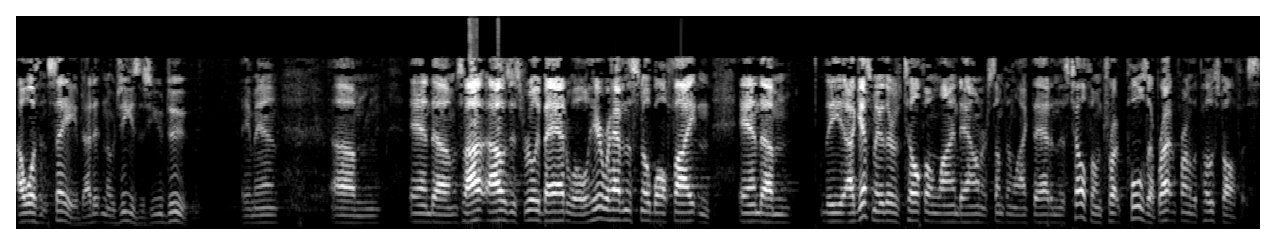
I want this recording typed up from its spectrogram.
I wasn't saved. I didn't know Jesus. You do. Amen. Um, and um, so I, I was just really bad. Well, here we're having the snowball fight, and and um, the I guess maybe there was a telephone line down or something like that, and this telephone truck pulls up right in front of the post office.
